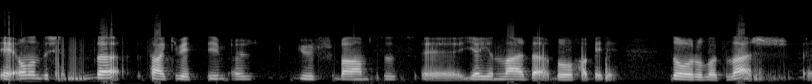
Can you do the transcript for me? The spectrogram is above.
E, onun dışında takip ettiğim özgür, bağımsız e, yayınlar da bu haberi doğruladılar. E,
